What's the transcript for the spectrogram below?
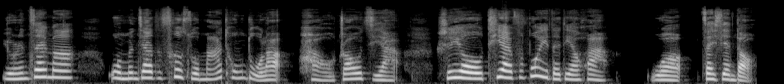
有人在吗？我们家的厕所马桶堵了，好着急啊！谁有 TFBOYS 的电话？我在线等。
